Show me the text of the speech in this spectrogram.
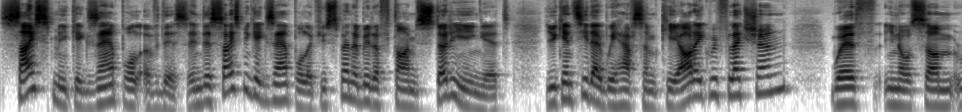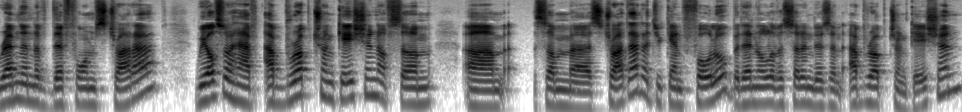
seismic example of this. In this seismic example, if you spend a bit of time studying it, you can see that we have some chaotic reflection with you know some remnant of deformed strata. We also have abrupt truncation of some um, some uh, strata that you can follow, but then all of a sudden there's an abrupt truncation.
